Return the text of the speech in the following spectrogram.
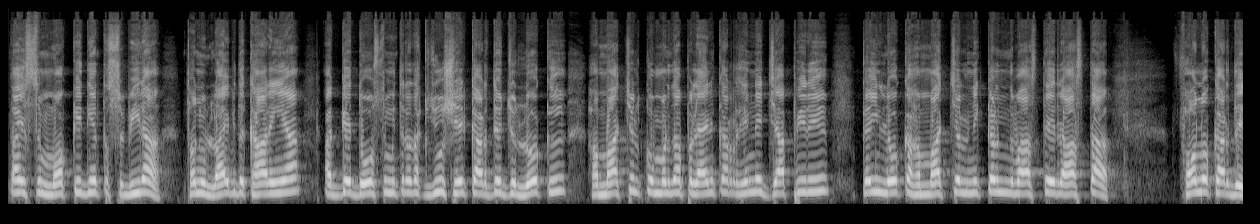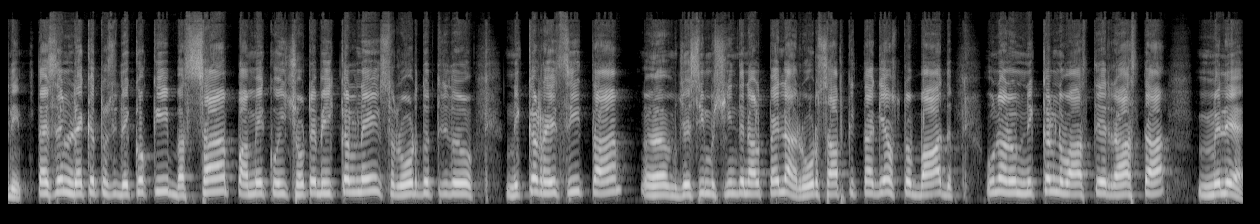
ਤਾਂ ਇਸ ਮੌਕੇ ਦੀਆਂ ਤਸਵੀਰਾਂ ਤੁਹਾਨੂੰ ਲਾਈਵ ਦਿਖਾ ਰਹੀ ਹਾਂ। ਅੱਗੇ ਦੋਸਤ ਮਿੱਤਰਾਂ ਤੱਕ ਜੂ ਸ਼ੇਅਰ ਕਰ ਦਿਓ, ਜੋ ਲੋਕ ਹਿਮਾਚਲ ਘੁੰਮਣ ਦਾ ਪਲਾਨ ਕਰ ਰਹੇ ਨੇ ਜਾਂ ਫਿਰ ਕਈ ਲੋਕ ਹਿਮਾਚਲ ਨਿਕਲਣ ਵਾਸਤੇ ਰਾਸਤਾ ਫੋਲੋ ਕਰਦੇ ਨੇ। ਤਾਂ ਇਸ ਨੂੰ ਲੈ ਕੇ ਤੁਸੀਂ ਦੇਖੋ ਕਿ ਬੱਸਾਂ ਭਾਵੇਂ ਕੋਈ ਛੋਟੇ ਵਹੀਕਲ ਨੇ, ਇਸ ਰੋਡ ਦੇ ਉੱਤੇ ਜਦੋਂ ਨਿਕਲ ਰਹੇ ਸੀ ਤਾਂ ਜੇਸੀ ਮਸ਼ੀਨ ਦੇ ਨਾਲ ਪਹਿਲਾਂ ਰੋਡ ਸਾਫ਼ ਕੀਤਾ ਗਿਆ, ਉਸ ਤੋਂ ਬਾਅਦ ਉਹਨਾਂ ਨੂੰ ਨਿਕਲਣ ਵਾਸਤੇ ਰਾਸਤਾ ਮਿਲਿਆ।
